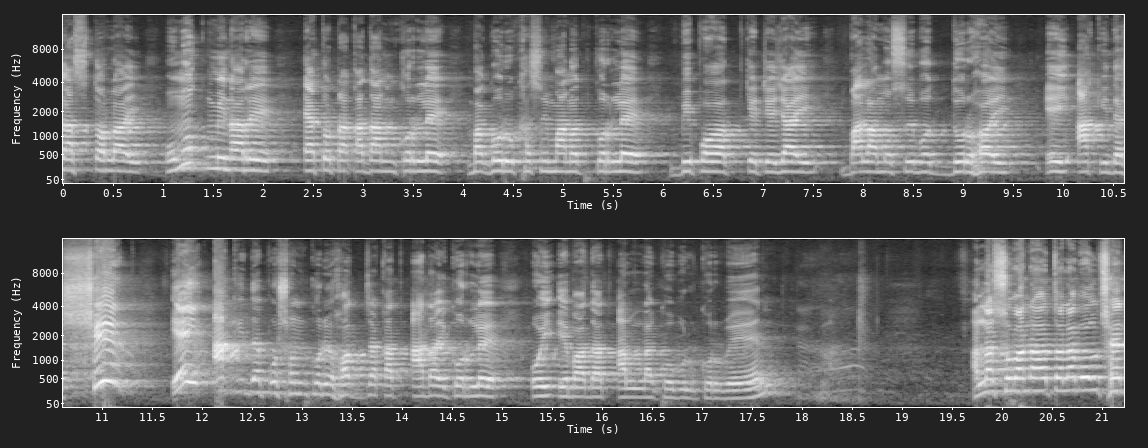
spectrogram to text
গাছতলায়, অমুক মিনারে এত টাকা দান করলে বা গরু খাসি মানত করলে বিপদ কেটে যায়, বালা মুসিবত দূর হয়। এই আকিদা শির, এই আকিদা পোষণ করে হজ জাকাত আদায় করলে ওই এবাদাত আল্লাহ কবুল করবেন। আল্লাহ সুবহানাহু ওয়া তাআলা বলছেন,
